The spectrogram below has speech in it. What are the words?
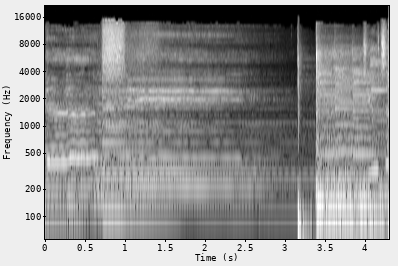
的心。就在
